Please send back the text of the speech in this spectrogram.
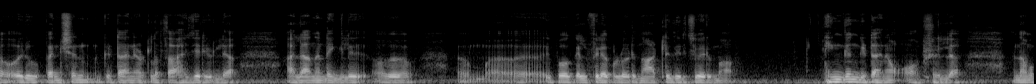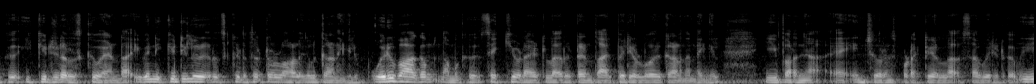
ഒരു പെൻഷൻ കിട്ടാനായിട്ടുള്ള സാഹചര്യമില്ല. അല്ലാന്നുണ്ടെങ്കിൽ ഇപ്പോൾ ഗൾഫിലൊക്കെ ഉള്ള ഒരു നാട്ടിൽ തിരിച്ചു വരുമ്പോൾ ഇൻകം കിട്ടാനോ ഓപ്ഷനില്ല നമുക്ക് ഇക്വിറ്റിയുടെ റിസ്ക് വേണ്ട. ഇവൻ ഇക്വിറ്റിയിൽ റിസ്ക് എടുത്തിട്ടുള്ള ആളുകൾക്കാണെങ്കിലും ഒരു ഭാഗം നമുക്ക് സെക്യൂർഡ് ആയിട്ടുള്ള റിട്ടേൺ താല്പര്യമുള്ളവർക്കാണെന്നുണ്ടെങ്കിൽ ഈ പറഞ്ഞ ഇൻഷുറൻസ് പ്രൊഡക്റ്റുകളുടെ സൗകര്യം എടുക്കും. ഈ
